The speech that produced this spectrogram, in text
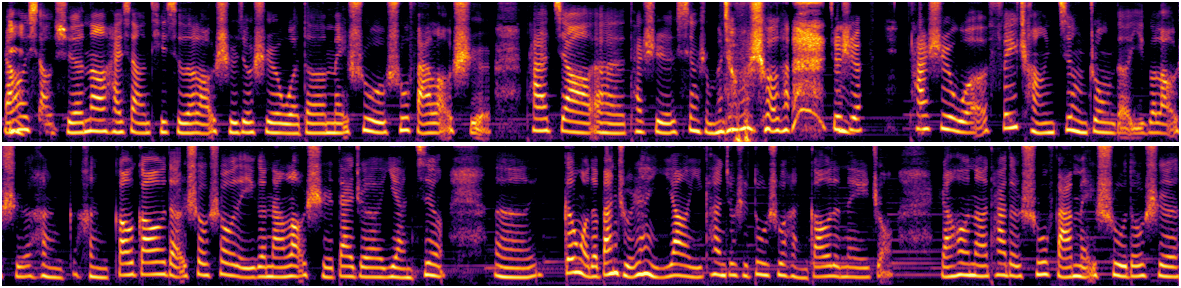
然后小学呢，还想提起的老师就是我的美术书法老师，他叫呃，他是姓什么就不说了，就是。他是我非常敬重的一个老师，很很高高的、瘦瘦的一个男老师，戴着眼镜，嗯，跟我的班主任一样，一看就是度数很高的那一种。然后呢，他的书法、美术都是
